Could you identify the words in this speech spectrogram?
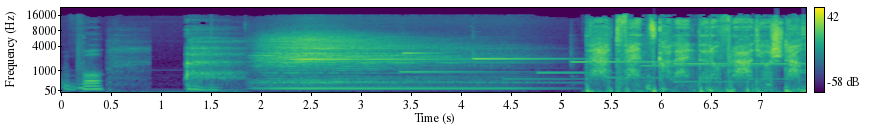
wo... Der Adventskalender auf Radio Stadt.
